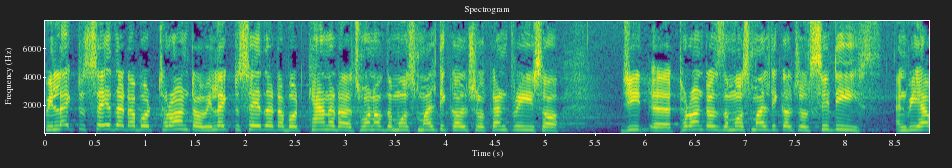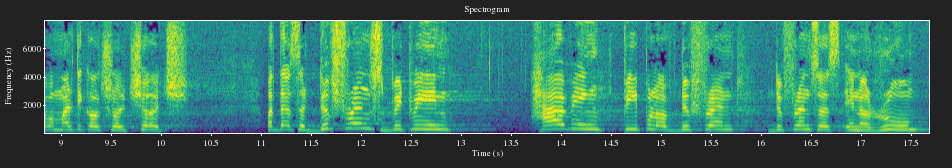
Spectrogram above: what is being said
We like to say that about Toronto. We like to say that about Canada. It's one of the most multicultural countries. Or G- uh, Toronto is the most multicultural city, and we have a multicultural church. But there's a difference between having people of different differences in a room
